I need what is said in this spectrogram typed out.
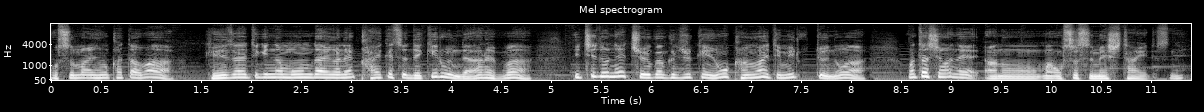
お住まいの方は、経済的な問題がね、解決できるんであれば、一度ね、中学受験を考えてみるっていうのは、私はね、あの、まあ、お勧めしたいですね。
